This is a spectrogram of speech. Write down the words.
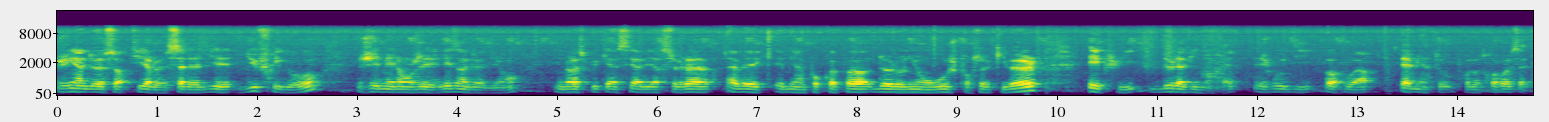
Je viens de sortir le saladier du frigo, j'ai mélangé les ingrédients. Il ne me reste plus qu'à servir cela avec, eh bien, pourquoi pas, de l'oignon rouge pour ceux qui veulent, et puis de la vinaigrette. Et je vous dis au revoir et à bientôt pour notre recette.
